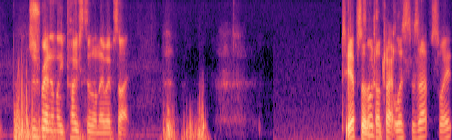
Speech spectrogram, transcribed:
just randomly posted on their website. Yep. So So the contract list is up. Sweet.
